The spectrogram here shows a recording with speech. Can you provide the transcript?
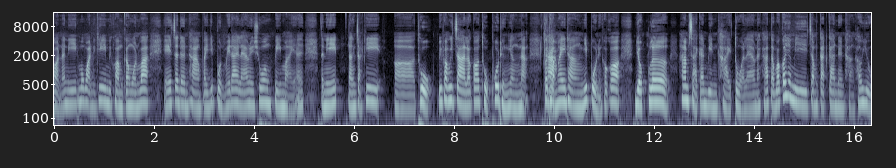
ก่อนหน้านี้เมื่อวานนี้ที่มีความกังวลว่าเอ๊ะจะเดินทางไปญี่ปุ่นไม่ได้แล้วในช่วงปีใหม่นะแต่นี้หลังจากที่เอ่อถูกวิพากษ์วิจารณ์แล้วก็ถูกพูดถึงอย่างหนัก ก็ทำให้ทางญี่ปุ่นเนี่ยเขาก็ยกเลิกห้ามสายการบินขายตั๋วแล้วนะคะ แต่ว่าก็ยังมีจำกัดการเดินทางเข้าอยู่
